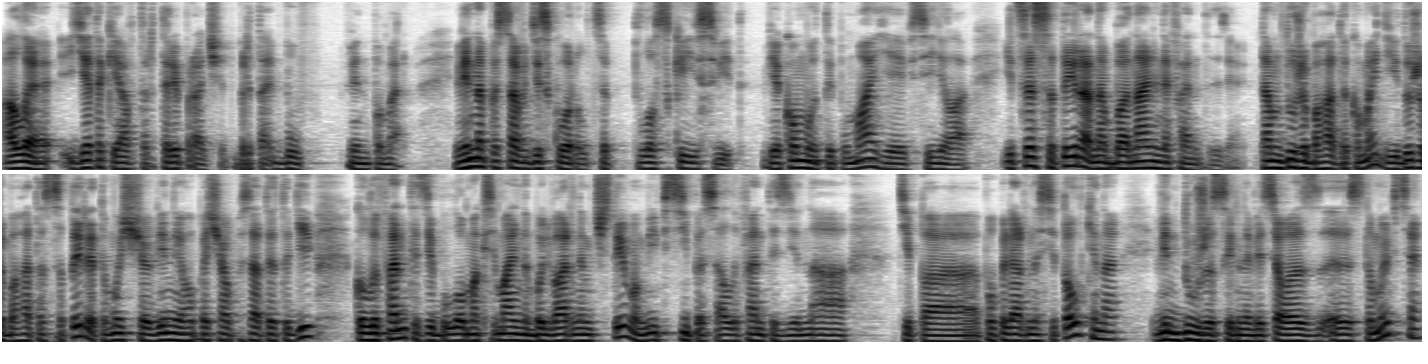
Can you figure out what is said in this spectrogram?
але є такий автор Террі Пратчет, Брита... був, він помер. Він написав Discworld, це плоский світ, в якому типу магія і всі діла. І це сатира на банальне фентезі. Там дуже багато комедії, дуже багато сатири, тому що він його почав писати тоді, коли фентезі було максимально бульварним чтивом, і всі писали фентезі на типа популярності Толкіна. Він дуже сильно від цього е, стомився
